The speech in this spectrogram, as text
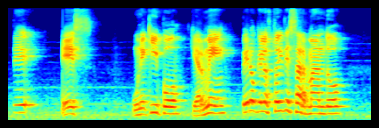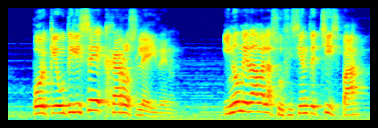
Este es un equipo que armé, pero que lo estoy desarmando porque utilicé jarros Leiden y no me daba la suficiente chispa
